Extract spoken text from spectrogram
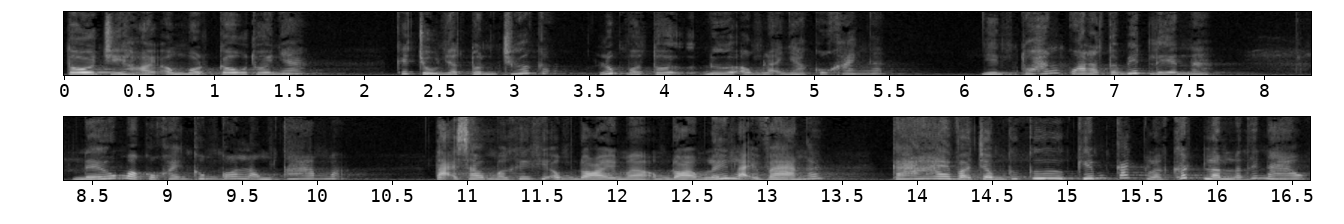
Tôi chỉ hỏi ông một câu thôi nhé. Cái chủ nhật tuần trước á, lúc mà tôi đưa ông lại nhà cô Khanh á, nhìn thoáng qua là tôi biết liền nè. Nếu mà cô Khanh không có lòng tham á, tại sao mà khi khi ông đòi mà ông đòi ông lấy lại vàng á, cả hai vợ chồng cứ cứ kiếm cách là khất lần là thế nào?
